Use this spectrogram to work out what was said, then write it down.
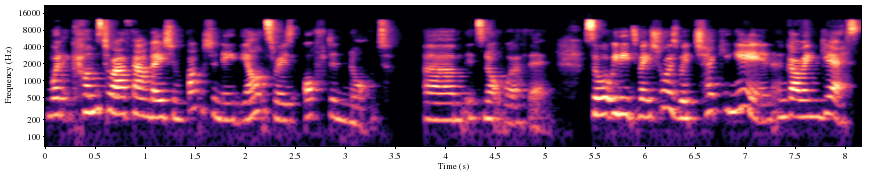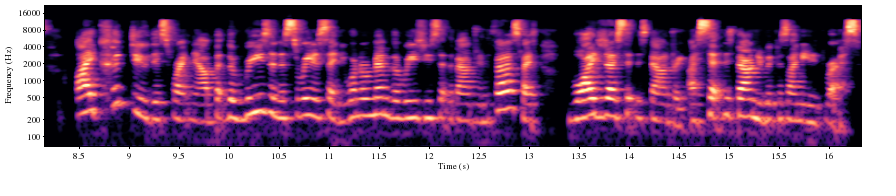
when it comes to our foundation function need, the answer is often not. Um, it's not worth it. So what we need to make sure is we're checking in and going, yes, I could do this right now, but the reason, as Serena said, you want to remember the reason you set the boundary in the first place. Why did I set this boundary? I set this boundary because I needed rest.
